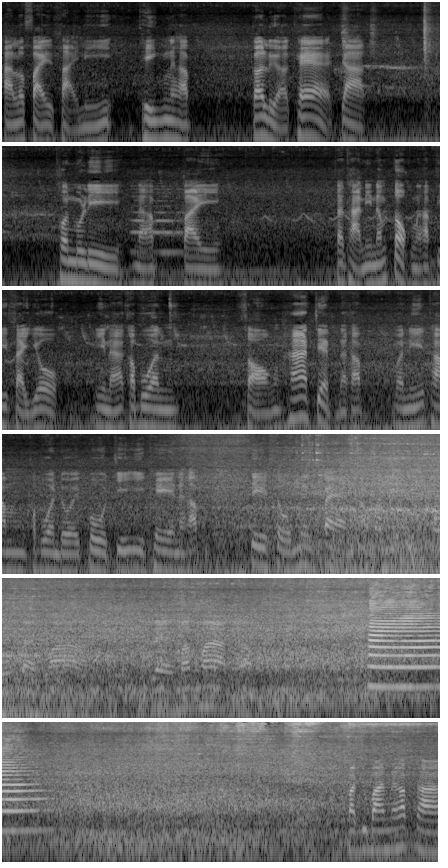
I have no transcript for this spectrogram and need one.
ทางรถไฟสายนี้ทิ้งนะครับ ก็เหลือแค่จากธนบุรีนะครับ ไปสถานีน้ำตกนะครับที่ไซโยกนี่นะขบวน 257 นะครับ วันนี้ทำขบวนโดยปู GEK นะครับ 4018นะครับ วันนี้ติดโค้งแบบว่า แรงมากๆครับปัจจุบันนะครับทาง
